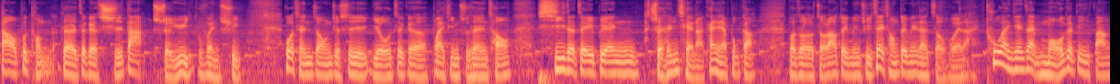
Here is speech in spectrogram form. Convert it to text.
到不同的这个十大水域部分去，过程中就是由这个外景主持人从溪的这一边水很浅啊，看起来不高，我走走到对面去，再从对面再走回来。突然间在某个地方，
